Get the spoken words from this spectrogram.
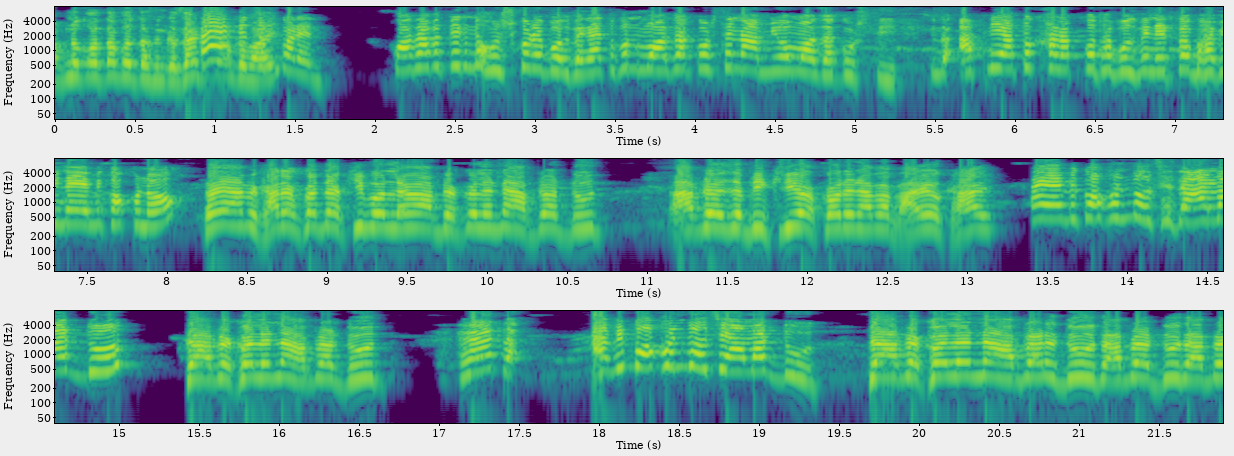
আপনি কথা কইতাছেন কে? দেন তো ভাই। করেন। কথাবার্তা কিন্তু হুশ করে বলবেন। এতক্ষণ মজা করছেন আমিও মজা করছি। কিন্তু আপনি এত খারাপ কথা বলবেন এটা তো ভাবি নাই আমি কখনো। এই আমি খারাপ কথা কি বললাম? আপনি কইলেন না আপনার দুধ আপনি যে বিক্রিও করেন আমার ভাইও খায়। এই আমি কখন বলছি যে আমার দুধ? তা আপনি কইলেন না আপনার দুধ? হ্যাঁ বলছি আমার দুধ। আপনি কইলেন না আপনার দুধ আপনার দুধ আপনি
